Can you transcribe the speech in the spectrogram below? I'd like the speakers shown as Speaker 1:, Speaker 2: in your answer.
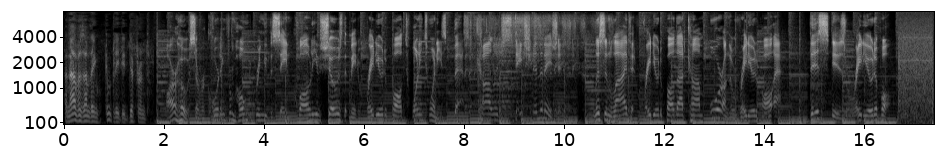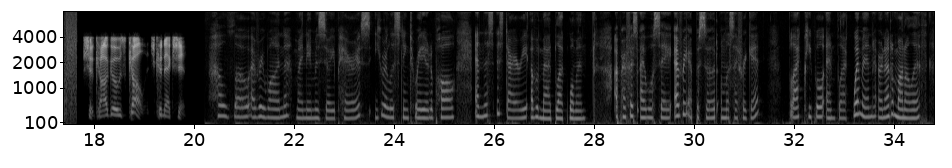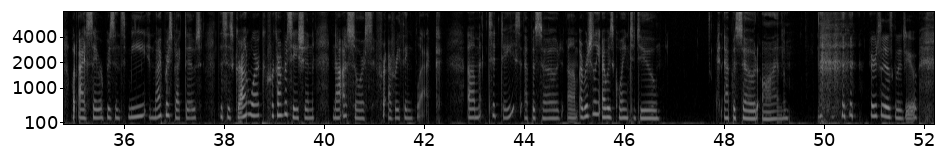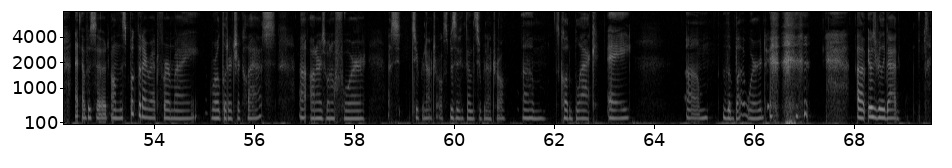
Speaker 1: And now for something completely different.
Speaker 2: Our hosts are recording from home to bring you the same quality of shows that made Radio DePaul 2020's best college station in the nation. Listen live at radiodepaul.com or on the Radio DePaul app. This is Radio DePaul, Chicago's College Connection.
Speaker 3: Hello, everyone. My name is Zoe Paris. You are listening to Radio DePaul, and this is Diary of a Mad Black Woman. A preface I will say every episode, unless I forget Black people and black women are not a monolith. What I say represents me and my perspectives. This is groundwork for conversation, not a source for everything black. Um, today's episode, um, originally I was going to do an episode on Originally, I was going to do an episode on this book that I read for my world literature class, uh, Honors 104, uh, Supernatural, specifically on the Supernatural. Um, it's called Black A, um, the butt word. uh, it was really bad.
